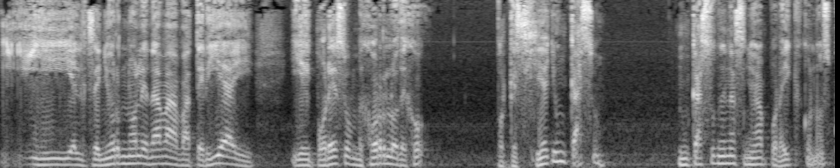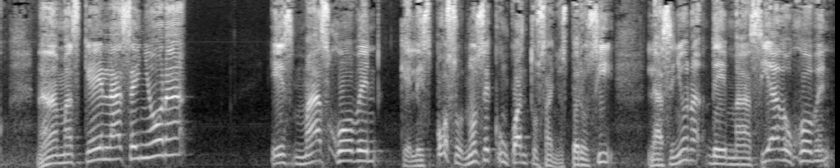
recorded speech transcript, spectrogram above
y, el señor no le daba batería y, y por eso mejor lo dejó. Porque sí hay un caso. Un caso de una señora por ahí que conozco. Nada más que la señora es más joven que el esposo. No sé con cuántos años, pero sí, la señora demasiado joven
